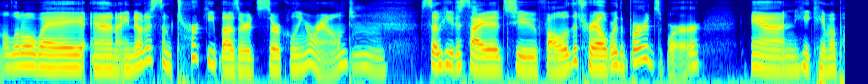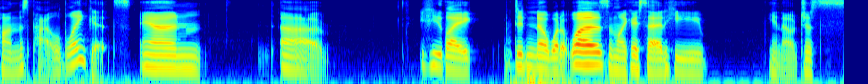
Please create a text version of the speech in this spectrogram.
a little way, and I noticed some turkey buzzards circling around. Mm. So he decided to follow the trail where the birds were, and he came upon this pile of blankets, and uh, he like didn't know what it was, and like I said, he, you know, just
